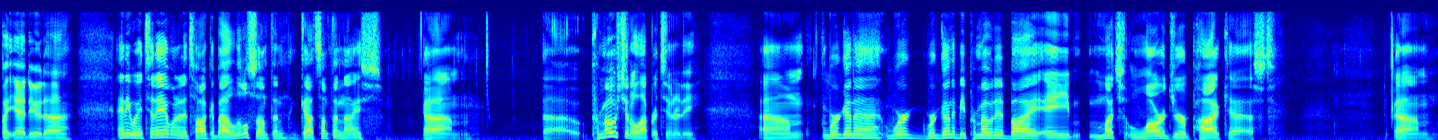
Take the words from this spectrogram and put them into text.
But yeah, dude. Uh, anyway, today I wanted to talk about a little something. Got something nice. Um, uh, promotional opportunity. Um, we're gonna we're we're gonna be promoted by a much larger podcast. Um,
